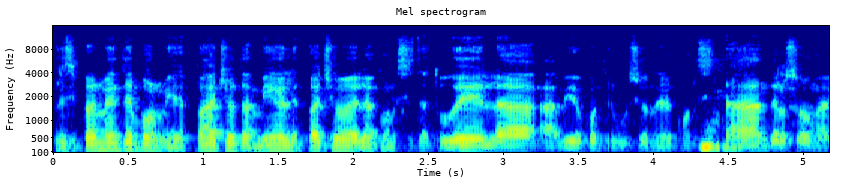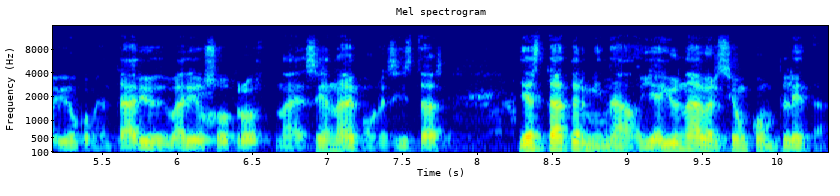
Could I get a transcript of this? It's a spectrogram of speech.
principalmente por mi despacho, también el despacho de la congresista Tudela, ha habido contribuciones del congresista Anderson, ha habido comentarios de varios otros, una decena de congresistas, ya está terminado y hay una versión completa.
